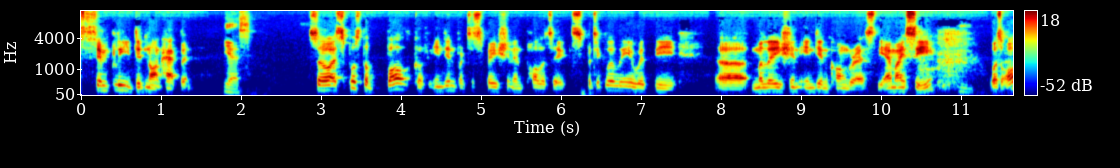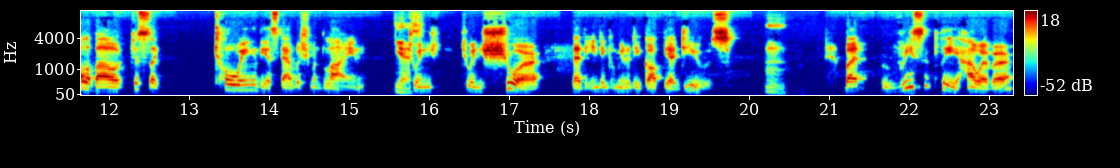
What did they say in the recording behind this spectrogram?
simply did not happen. Yes. So I suppose the bulk of Indian participation in politics, particularly with the uh, Malaysian Indian Congress, the MIC, was all about just like toeing the establishment line Yes. to en- to ensure that the Indian community got their dues. Hmm. But recently, however,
